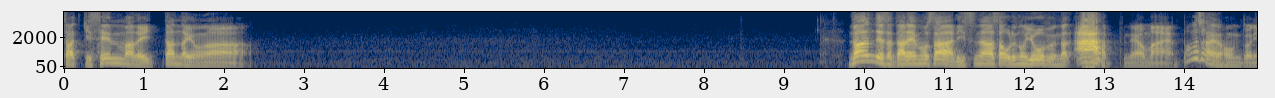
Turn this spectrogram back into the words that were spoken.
さっき1000まで行ったんだけどななんでさ、誰もさ、リスナーさ、俺の養分な、ああね、お前。バカじゃないの、本当に。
